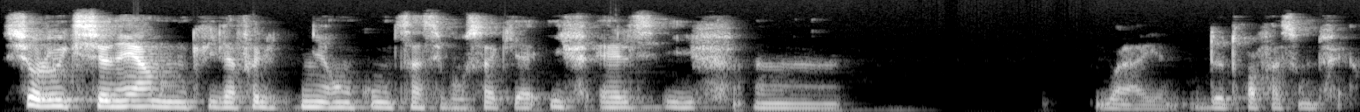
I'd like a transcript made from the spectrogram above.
sur le dictionnaire, donc il a fallu tenir en compte ça, c'est pour ça qu'il y a if, else, if. Euh, voilà, il y a deux, trois façons de faire.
